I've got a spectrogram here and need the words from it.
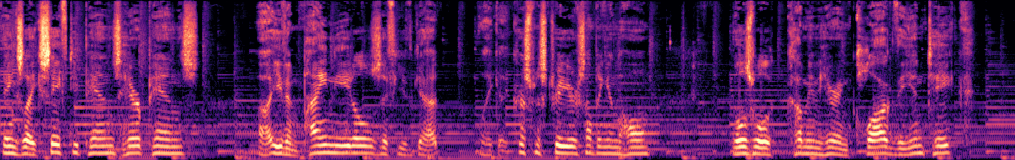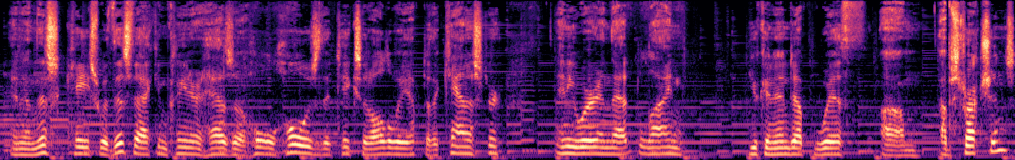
things like safety pins, hairpins, uh, even pine needles, if you've got like a Christmas tree or something in the home, those will come in here and clog the intake. And in this case, with this vacuum cleaner, it has a whole hose that takes it all the way up to the canister. Anywhere in that line, you can end up with um, obstructions.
